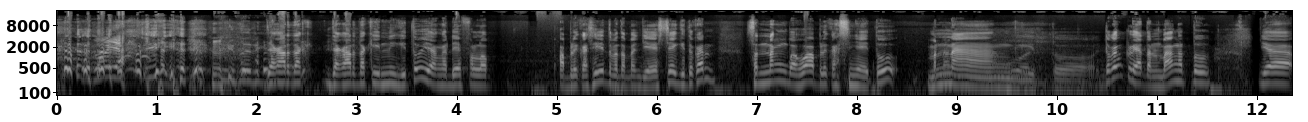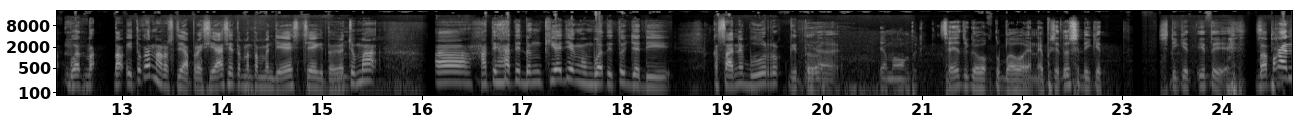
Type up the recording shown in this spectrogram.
goyah. Jakarta Jakarta kini gitu yang ngedevelop aplikasi teman-teman JSC gitu kan senang bahwa aplikasinya itu menang gitu. Itu kan kelihatan banget tuh. Ya buat itu kan harus diapresiasi teman-teman JSC gitu. Ya cuma eh, hati-hati dengki aja yang membuat itu jadi kesannya buruk gitu. Ya, ya mau waktu saya juga waktu bawain episode itu sedikit sedikit itu ya. Bapak kan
